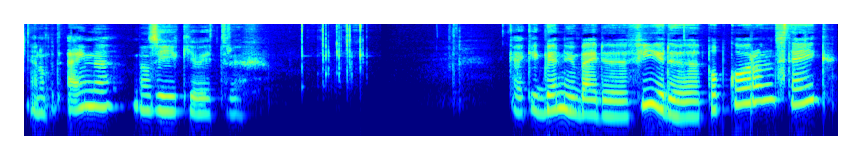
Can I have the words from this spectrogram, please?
En op het einde dan zie ik je weer terug kijk ik ben nu bij de vierde popcorn steek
